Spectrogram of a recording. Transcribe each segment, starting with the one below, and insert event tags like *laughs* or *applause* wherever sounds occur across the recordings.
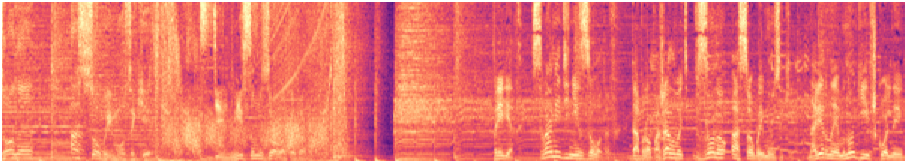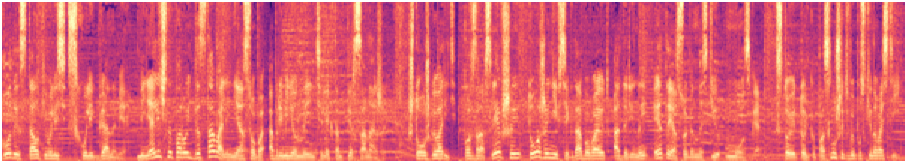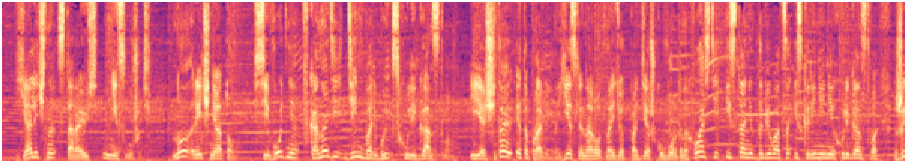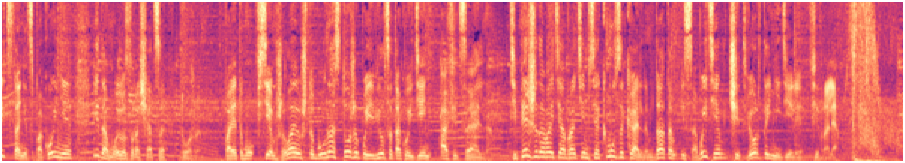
Зона особой музыки с Денисом Золотовым. Привет, с вами Денис Золотов. Добро пожаловать в зону особой музыки. Наверное, многие в школьные годы сталкивались с хулиганами. Меня лично порой доставали не особо обремененные интеллектом персонажи. Что уж говорить, повзрослевшие тоже не всегда бывают одарены этой особенностью мозга. Стоит только послушать выпуски новостей. Я лично стараюсь не слушать. Но речь не о том. Сегодня в Канаде день борьбы с хулиганством. И я считаю это правильно. Если народ найдет поддержку в органах власти и станет добиваться искоренения хулиганства, жить станет спокойнее и домой возвращаться тоже. Поэтому всем желаю, чтобы у нас тоже появился такой день официально. Теперь же давайте обратимся к музыкальным датам и событиям четвертой недели февраля.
